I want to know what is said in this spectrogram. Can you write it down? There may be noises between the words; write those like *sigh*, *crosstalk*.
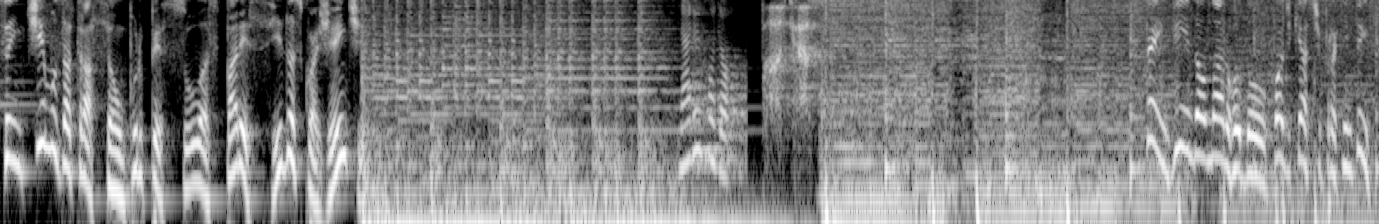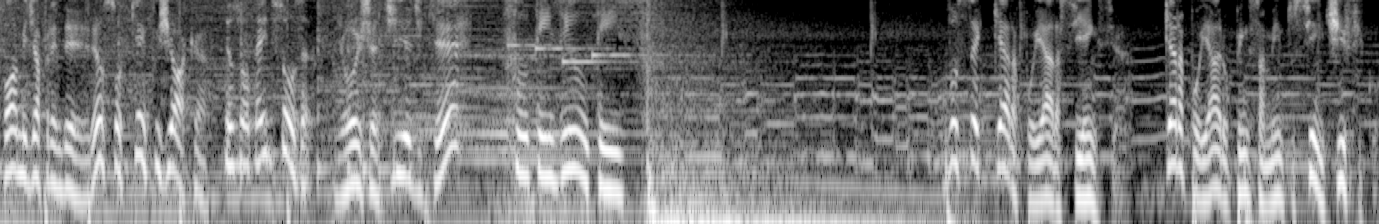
Sentimos atração por pessoas parecidas com a gente? Bem-vindo ao Naruhodô, podcast para quem tem fome de aprender. Eu sou Ken Fujioka. Eu sou Altair de Souza. E hoje é dia de quê? Fúteis e úteis. Você quer apoiar a ciência? Quer apoiar o pensamento científico?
